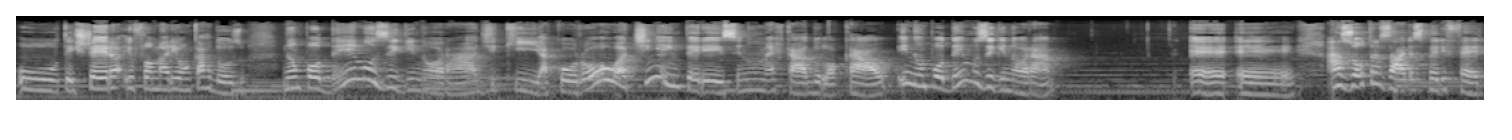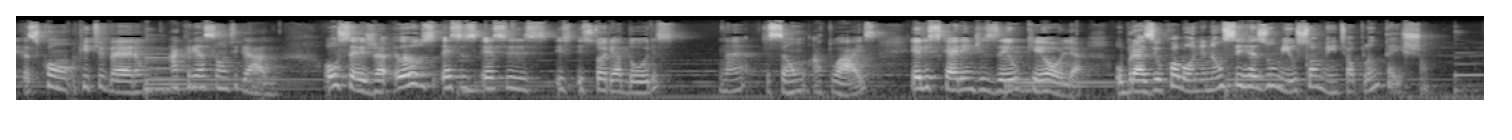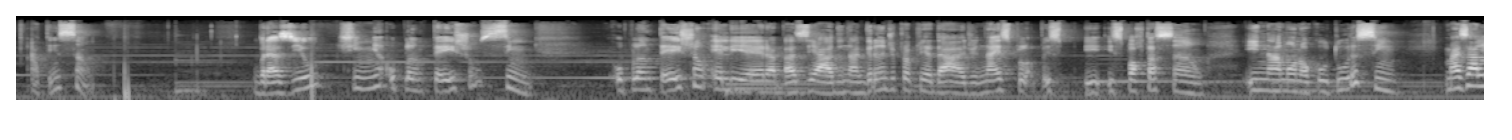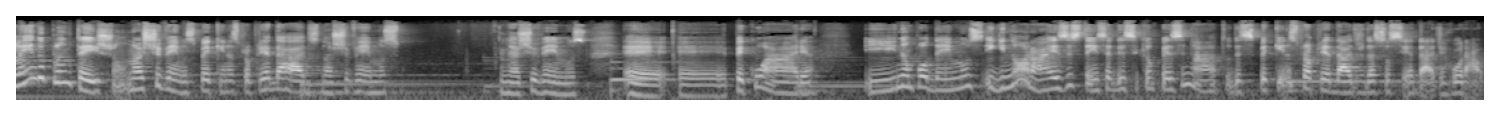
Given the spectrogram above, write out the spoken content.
o Teixeira e o Flamarion Cardoso. Não podemos ignorar de que a coroa tinha interesse no mercado local e não podemos ignorar é, é, as outras áreas periféricas com, que tiveram a criação de gado. Ou seja, esses, esses historiadores, né, que são atuais, eles querem dizer o que? Olha, o Brasil colônia não se resumiu somente ao plantation. Atenção. O Brasil tinha o plantation, sim. O plantation ele era baseado na grande propriedade, na exportação e na monocultura, sim. Mas além do plantation, nós tivemos pequenas propriedades, nós tivemos, nós tivemos é, é, pecuária e não podemos ignorar a existência desse campesinato, dessas pequenas propriedades da sociedade rural.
